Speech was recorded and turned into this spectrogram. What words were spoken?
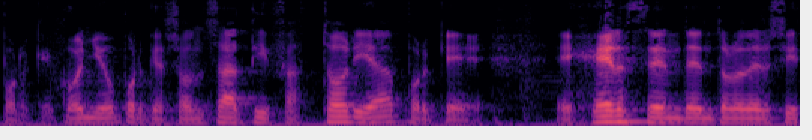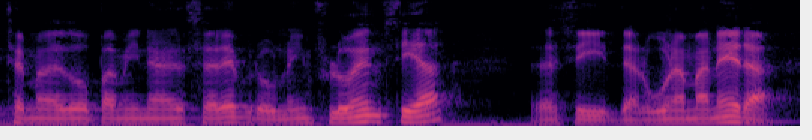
porque coño, porque son satisfactorias, porque ejercen dentro del sistema de dopamina del cerebro una influencia, es decir, de alguna manera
